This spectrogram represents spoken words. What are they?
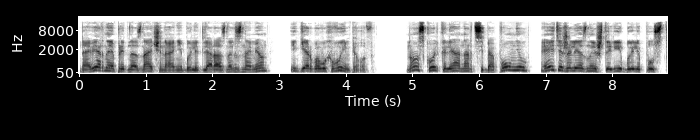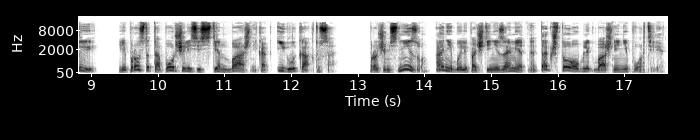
Наверное, предназначены они были для разных знамен и гербовых вымпелов. Но сколько Леонард себя помнил, эти железные штыри были пусты и просто топорщились из стен башни, как иглы кактуса. Впрочем, снизу они были почти незаметны, так что облик башни не портили.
